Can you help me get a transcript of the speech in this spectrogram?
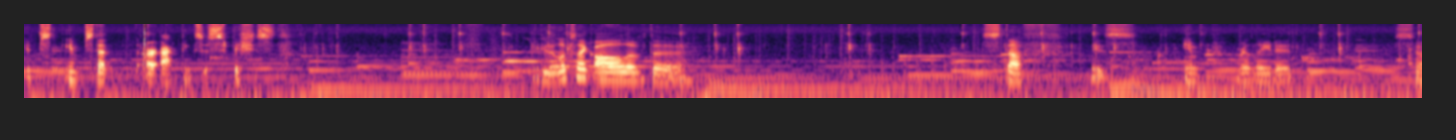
Imps, imps that are acting suspicious. Because it looks like all of the stuff is imp related. So.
